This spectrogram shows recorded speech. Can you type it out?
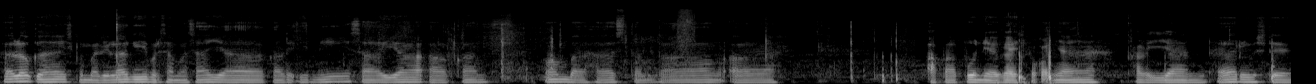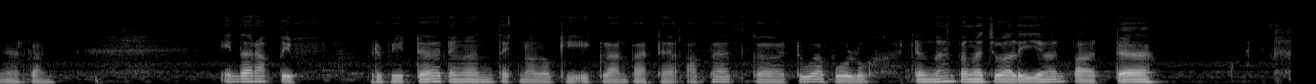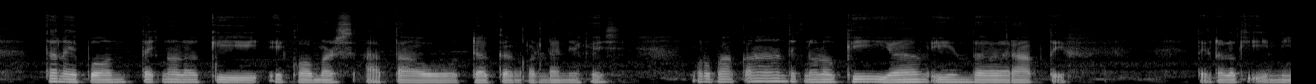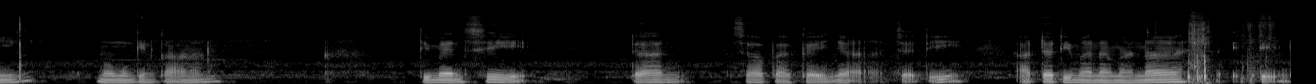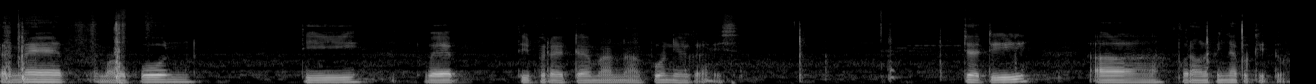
Halo guys, kembali lagi bersama saya. Kali ini saya akan membahas tentang uh, apa pun ya guys. Pokoknya kalian harus dengarkan. Interaktif berbeda dengan teknologi iklan pada abad ke-20 dengan pengecualian pada telepon, teknologi e-commerce atau dagang online ya guys merupakan teknologi yang interaktif. Teknologi ini memungkinkan dimensi dan sebagainya. Jadi ada di mana-mana di internet maupun di web di berada mana pun ya guys. Jadi uh, kurang lebihnya begitu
